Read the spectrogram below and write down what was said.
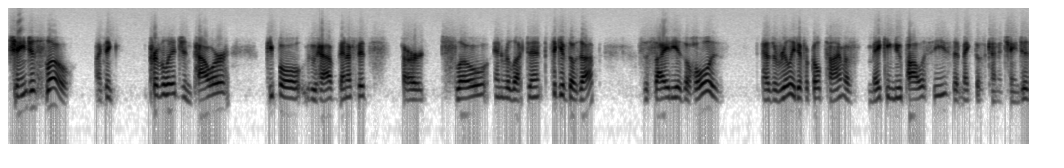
Change is slow. I think privilege and power, people who have benefits are slow and reluctant to give those up. Society as a whole is has a really difficult time of making new policies that make those kind of changes.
